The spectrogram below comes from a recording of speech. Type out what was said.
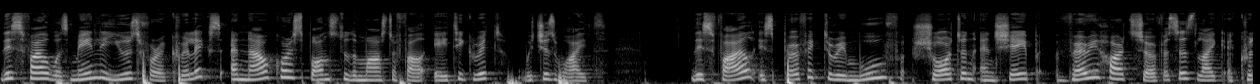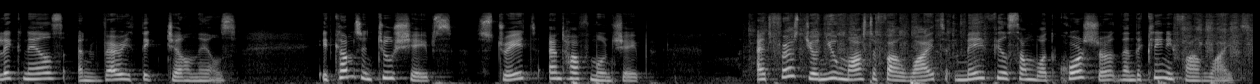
This file was mainly used for acrylics and now corresponds to the master file 80 grit, which is white. This file is perfect to remove, shorten and shape very hard surfaces like acrylic nails and very thick gel nails. It comes in two shapes, straight and half moon shape. At first your new master file White may feel somewhat coarser than the Clinifile White,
